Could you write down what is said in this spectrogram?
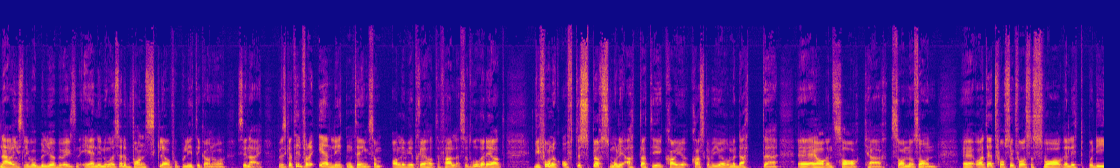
næringslivet og miljøbevegelsen enige i noe, så er det vanskeligere for politikerne å si nei. Men vi skal tilføre én liten ting som alle vi tre har til felles. Så tror jeg det at vi får nok ofte spørsmål i ettertid. Hva, hva skal vi gjøre med dette? Eh, jeg har en sak her. Sånn og sånn. Eh, og at det er et forsøk for oss å svare litt på de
